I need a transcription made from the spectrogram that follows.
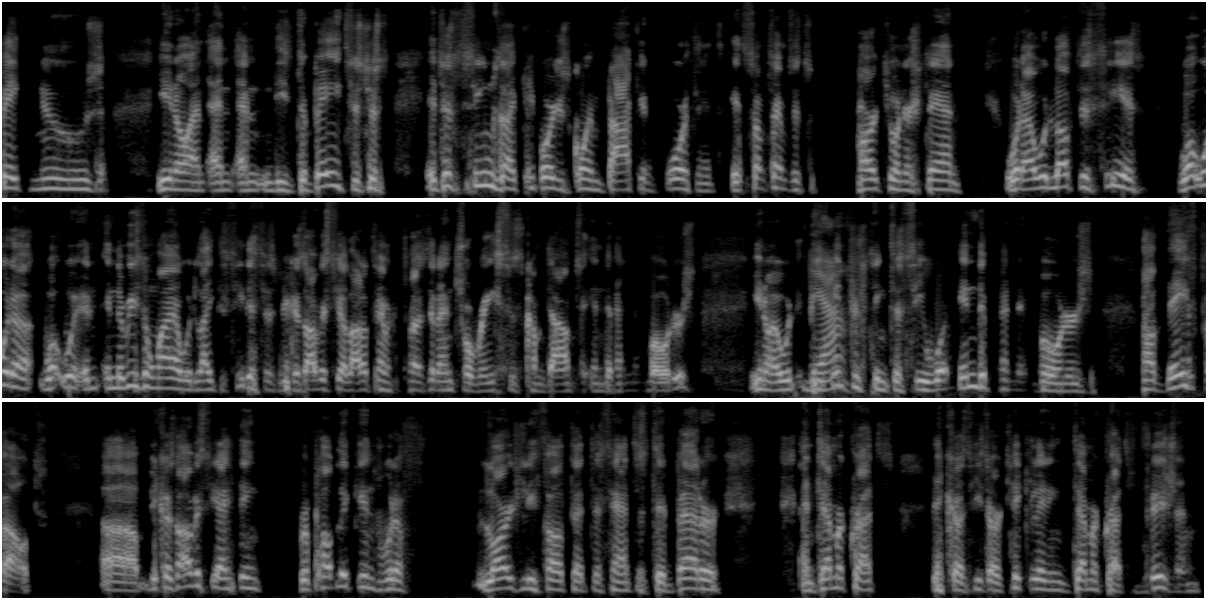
fake news you know and, and and these debates it's just it just seems like people are just going back and forth and it's, it's sometimes it's hard to understand. What i would love to see is what would a what would and, the reason why i would like to see this is because obviously a lot of times presidential races come down to independent voters. You know it would be yeah. interesting to see what independent voters how they felt uh, because obviously i think republicans would have largely felt that DeSantis did better. And Democrats, because he's articulating Democrats' vision,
